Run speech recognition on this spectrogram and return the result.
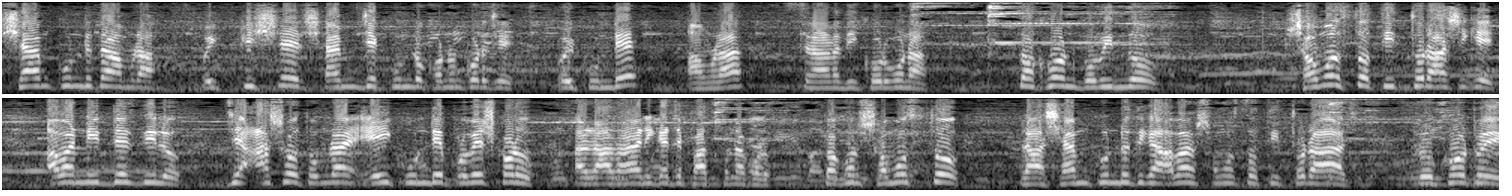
শ্যাম কুণ্ডেতে আমরা, ওই কৃষ্ণের শ্যাম যে কুণ্ড খনন করেছে, ওই কুণ্ডে আমরা স্নানাদি করব না। তখন গোবিন্দ সমস্ত তীর্থরাশিকে আবার নির্দেশ দিল যে আসো, তোমরা এই কুণ্ডে প্রবেশ করো আর রাধারানীর কাছে প্রার্থনা করো। তখন সমস্ত শ্যামকুণ্ড থেকে আবার সমস্ত তীর্থরাজ প্রকট হয়ে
